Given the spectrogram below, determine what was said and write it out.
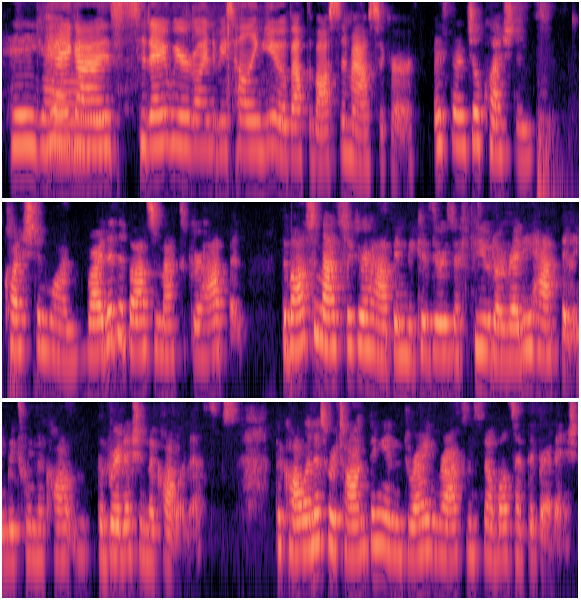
Hey guys. Hey guys, today we are going to be telling you about the Boston Massacre. Essential questions. Question one Why did the Boston Massacre happen? The Boston Massacre happened because there was a feud already happening between the, col- the British and the colonists. The colonists were taunting and throwing rocks and snowballs at the British.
